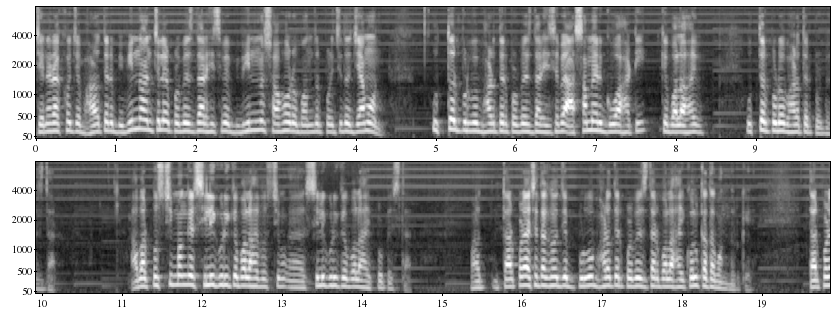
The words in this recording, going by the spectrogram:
জেনে রাখো যে ভারতের বিভিন্ন অঞ্চলের প্রবেশদ্বার হিসেবে বিভিন্ন শহর ও বন্দর পরিচিত। যেমন, উত্তর পূর্ব ভারতের প্রবেশদ্বার হিসেবে আসামের গুয়াহাটিকে বলা হয় উত্তর পূর্ব ভারতের প্রবেশদ্বার। আবার পশ্চিমবঙ্গের শিলিগুড়িকে বলা হয় পশ্চিম শিলিগুড়িকে বলা হয় প্রবেশদ্বার। তারপরে আছে দেখো যে পূর্ব ভারতের প্রবেশদ্বার বলা হয় কলকাতা বন্দরকে। তারপরে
